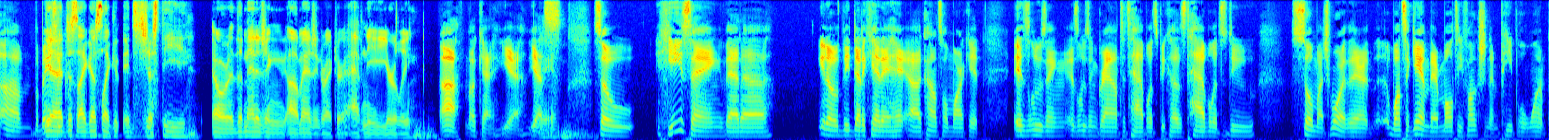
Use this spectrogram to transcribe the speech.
um, but basically yeah, just I guess like it's just the or the managing uh, managing director Avni Yerli. Ah, okay, yeah, yes. So he's saying that uh, you know, the dedicated uh, console market is losing is losing ground to tablets because tablets do so much more. They're once again they're multifunction and people want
